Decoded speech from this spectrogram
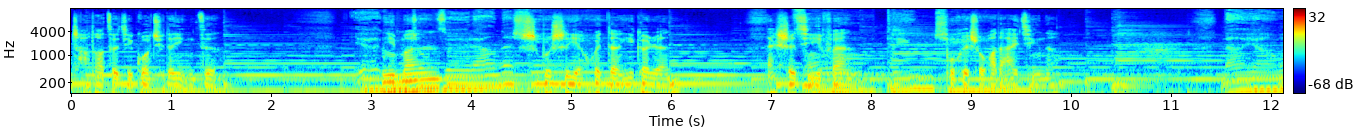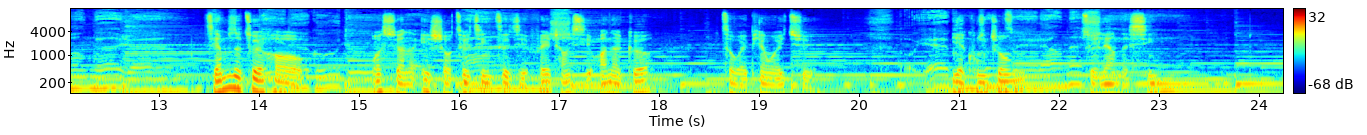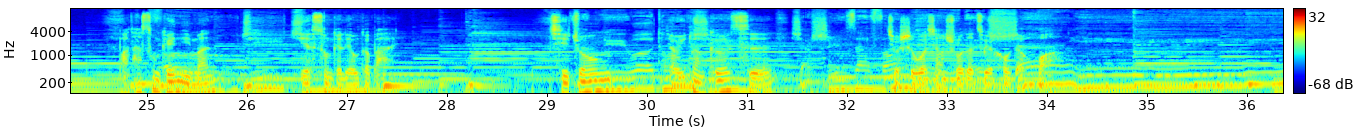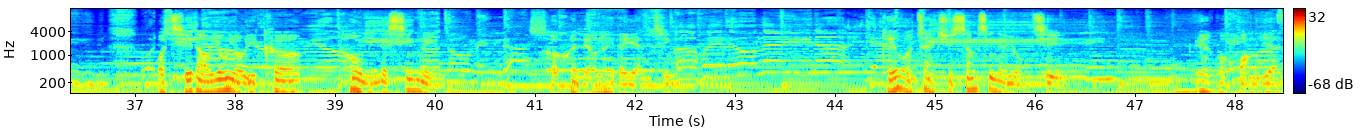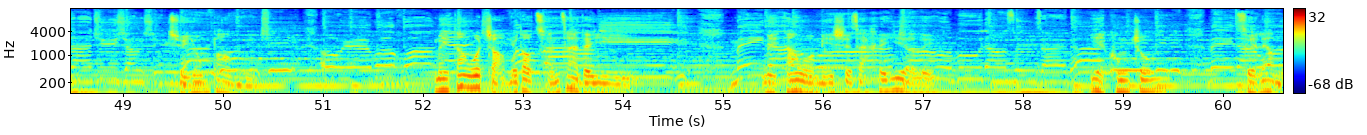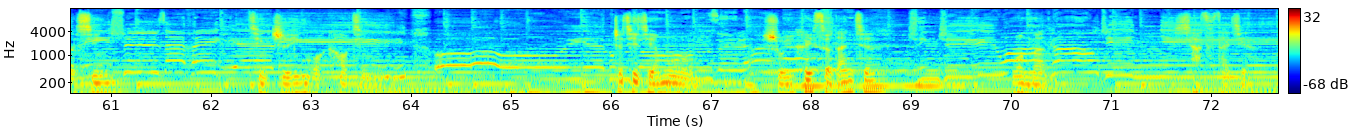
找到自己过去的影子。你们是不是也会等一个人来拾起一份不会说话的爱情呢？节目的最后，我选了一首最近自己非常喜欢的歌作为片尾曲，《夜空中最亮的星》，把它送给你们，也送给刘个白。其中有一段歌词，就是我想说的最后的话。我祈祷拥有一颗透明的心灵和会流泪的眼睛，给我再去相信的勇气，越过谎言去拥抱你。每当我找不到存在的意义，每当我迷失在黑夜里。夜空中最亮的星，请指引我靠近你。这期节目属于黑色单间，我们下次再见。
